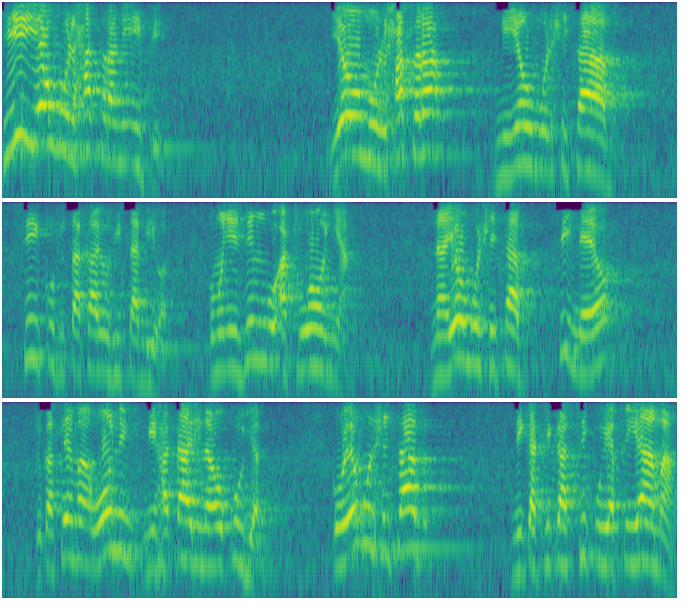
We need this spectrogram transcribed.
Hii يوم الحسره ni ipi? يوم الحسره ni يوم الحساب siku tutakayohisabiwa kwa Mwenyezi Mungu atuonya. Na يوم الحساب si leo. Tukasema warning ni hatari inayokuja. kwa yaumul hisab ni katika siku ya kiyama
